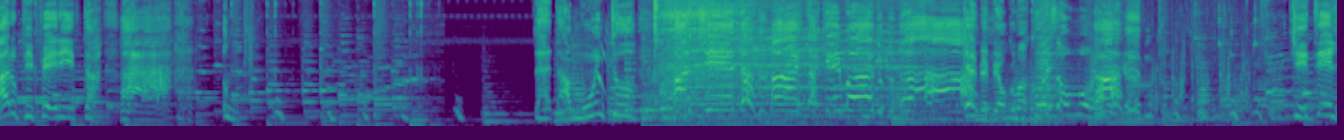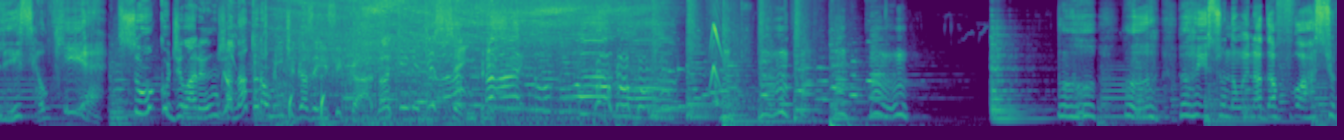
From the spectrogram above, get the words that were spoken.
Claro, Piperita. Ah. Tá muito ardida. Ai, tá queimando. Ah. Quer beber alguma coisa, almôndega? Que delícia, o que é? Suco de laranja naturalmente gaseificado, aquele de sempre. Ai, tô voando. Ah, ah, isso não é nada fácil.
